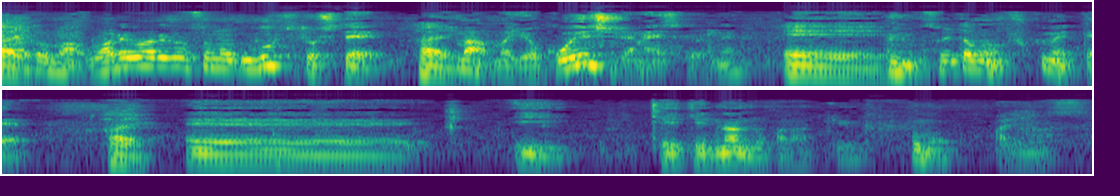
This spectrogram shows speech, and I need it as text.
はいあとまあ我々のその動きとして、はいまあ、まあ予行演習じゃないですけどね、えーうんそういったものを含めて、はい。えーいい経験になるのかなっていうこともあります。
